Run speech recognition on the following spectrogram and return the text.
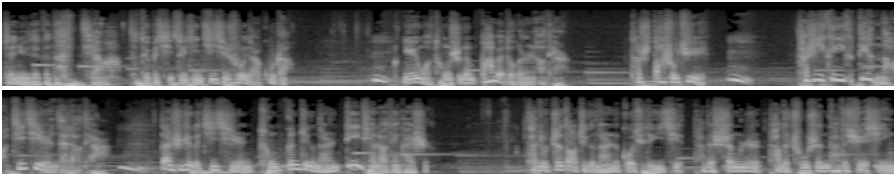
这女的跟他讲啊：“对不起，最近机器出了点故障。嗯，因为我同时跟八百多个人聊天，他是大数据。嗯，他是一跟一个电脑机器人在聊天。嗯，但是这个机器人从跟这个男人第一天聊天开始。”他就知道这个男人的过去的一切，他的生日、他的出身、他的血型，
